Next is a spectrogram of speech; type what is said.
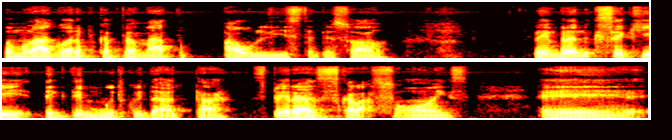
Vamos lá agora para o Campeonato Paulista, pessoal. Lembrando que isso aqui tem que ter muito cuidado, tá? Esperar as escalações. É,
